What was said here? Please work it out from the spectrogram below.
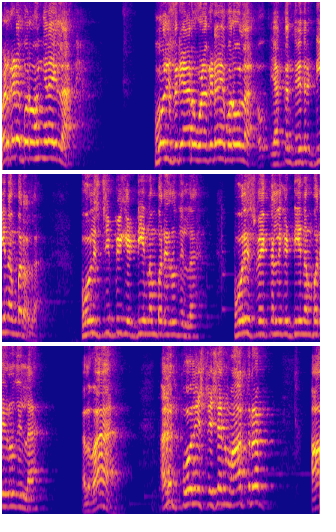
ಒಳಗಡೆ ಬರೋ ಹಂಗೇನೇ ಇಲ್ಲ. ಪೊಲೀಸರು ಯಾರು ಒಳಗಡೆ ಬರೋಲ್ಲ. ಯಾಕಂತ ಹೇಳಿದ್ರೆ ಡಿ ನಂಬರ್ ಅಲ್ಲ. ಪೊಲೀಸ್ ಜೀಪಿಗೆ ಡಿ ನಂಬರ್ ಇರೋದಿಲ್ಲ ಪೊಲೀಸ್ ವೆಹಿಕಲ್ಗೆ ಡಿ ನಂಬರ್ ಇರೋದಿಲ್ಲ ಅಲ್ವಾ? ಅದಕ್ಕೆ ಪೊಲೀಸ್ ಸ್ಟೇಷನ್ ಮಾತ್ರ ಆ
